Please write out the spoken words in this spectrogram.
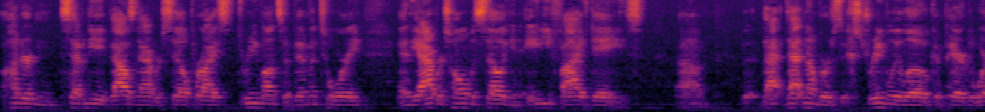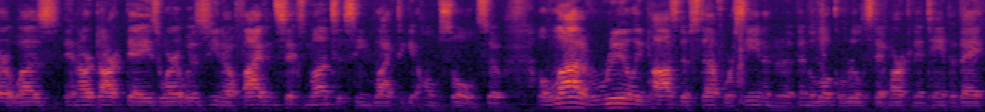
178,000 average sale price, three months of inventory, and the average home is selling in 85 days. Um, that that number is extremely low compared to where it was in our dark days where it was you know five and six months it seemed like to get homes sold. So a lot of really positive stuff we're seeing in the, in the local real estate market in Tampa Bay.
